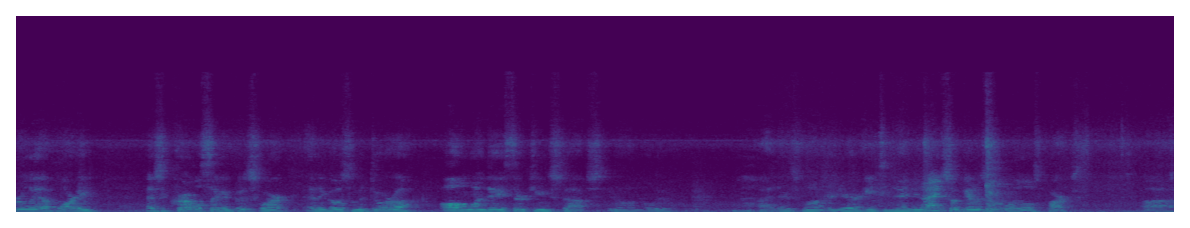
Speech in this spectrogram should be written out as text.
early that morning, has a incredible thing in Bismarck, and then goes to Medora, all in one day, thirteen stops, you know, unbelievable. Uh, there's one right here, eighteen ninety-nine, so again, it's one of those parks, uh,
